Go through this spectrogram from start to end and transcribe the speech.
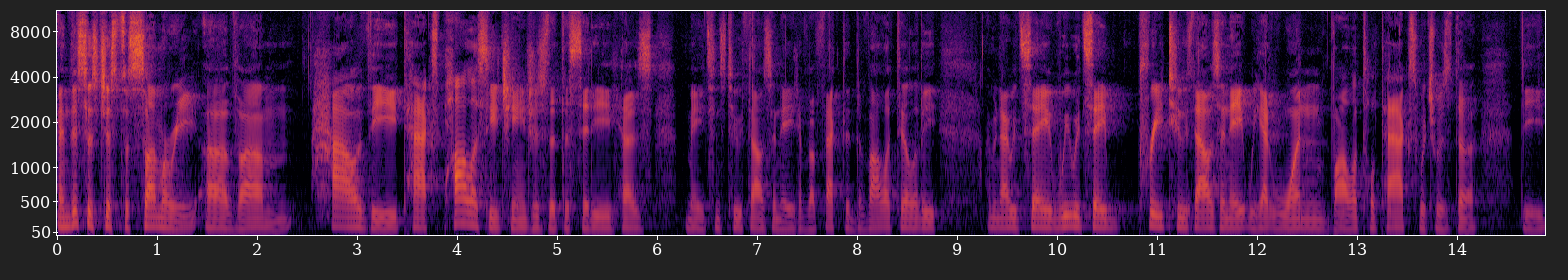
And this is just a summary of um, how the tax policy changes that the city has made since 2008 have affected the volatility. I mean, I would say, we would say pre 2008, we had one volatile tax, which was the, the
